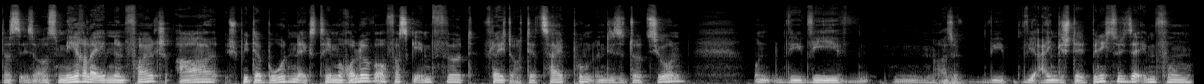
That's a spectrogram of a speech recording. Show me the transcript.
das ist aus mehrerlei Ebenen falsch. A, spielt der Boden eine extreme Rolle, auf was geimpft wird, vielleicht auch der Zeitpunkt und die Situation und wie, wie, also wie, wie eingestellt bin ich zu dieser Impfung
